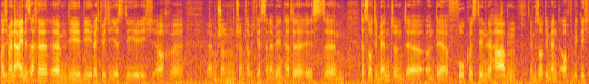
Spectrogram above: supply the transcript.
also ich meine, eine Sache, ähm, die, die recht wichtig ist, die ich auch äh, ähm, schon, schon glaube ich, gestern erwähnt hatte, ist ähm, das Sortiment und der, und der Fokus, den wir haben im Sortiment auch wirklich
